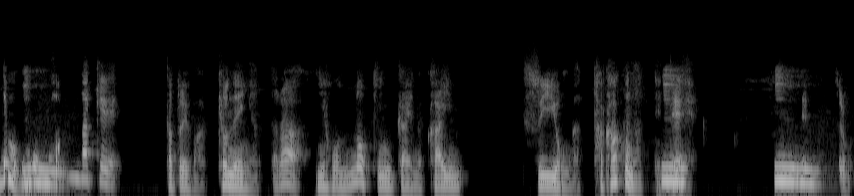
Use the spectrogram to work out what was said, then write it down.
でももうこんだけ、例えば去年やったら日本の近海の海水温が高くなってて、うん。それも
